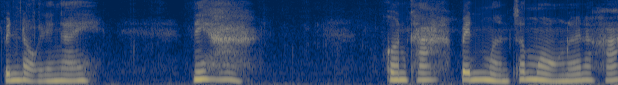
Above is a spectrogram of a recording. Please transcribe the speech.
เป็นดอกยังไง นี่ค่ะ คนคะเป็นเหมือนสมองเลยนะคะ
